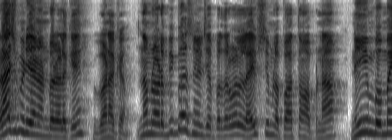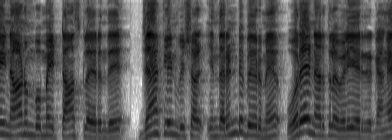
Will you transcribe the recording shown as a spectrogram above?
ராஜ் மீடியா நண்பர்களுக்கு வணக்கம். நம்மளோட பிக் பாஸ் நிகழ்ச்சியை பொறுத்தவரை லைவ் ஸ்ட்ரீம்ல பார்த்தோம் அப்படின்னா நீயும் பொம்மை நானும் பொம்மை டாஸ்க்ல இருந்து ஜாக்லின் விஷால் இந்த ரெண்டு பேருமே ஒரே நேரத்துல வெளியேறி இருக்காங்க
